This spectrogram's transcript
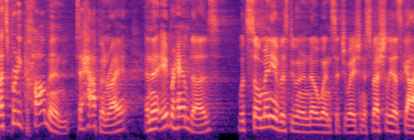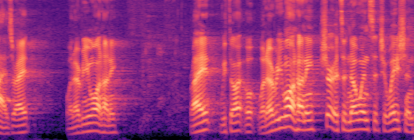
That's pretty common to happen, right? And then Abraham does what so many of us do in a no win situation, especially us guys, right? Whatever you want, honey. Right? We throw, oh, whatever you want, honey. Sure, it's a no win situation,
